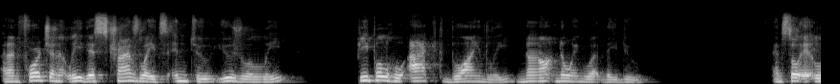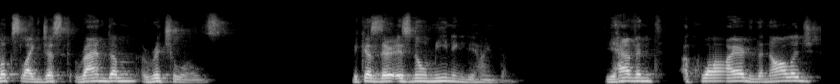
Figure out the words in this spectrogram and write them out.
And unfortunately, this translates into usually people who act blindly, not knowing what they do. And so it looks like just random rituals because there is no meaning behind them. You haven't acquired the knowledge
